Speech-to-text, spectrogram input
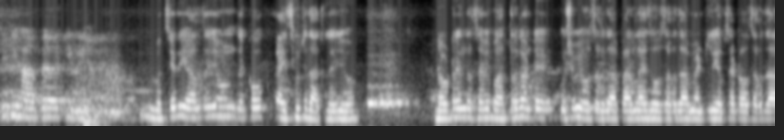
ਜਿਹਦੀ ਹਾਲਤ ਕਿਵੇਂ ਆ? ਬੱਚੇ ਦੀ ਹਾਲਤ ਜੀ ਹੁਣ ਦੇਖੋ ਆਈਸੀਯੂ ਚ ਦਾਖਲ ਹੈ ਜੀ ਉਹ। ਡਾਕਟਰ ਨੇ ਦੱਸਿਆ ਵੀ 72 ਘੰਟੇ ਕੁਝ ਵੀ ਹੋ ਸਕਦਾ ਪੈਰਾਲਾਈਜ਼ ਹੋ ਸਕਦਾ ਮੈਂਟਲੀ ਅਪਸੈਟ ਹੋ ਸਕਦਾ।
